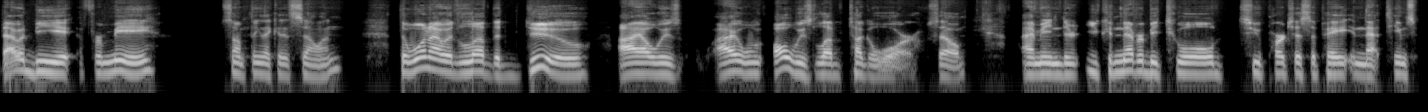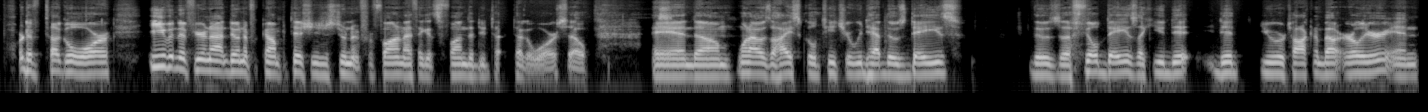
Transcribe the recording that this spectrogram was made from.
that would be for me something that could excel in. The one I would love to do, I always I w- always loved tug of war. So I mean, there, you can never be too old to participate in that team sport of tug of war, even if you're not doing it for competition, you're just doing it for fun. I think it's fun to do t- tug of war. So, and um, when I was a high school teacher, we'd have those days, those uh, field days, like you did, did you were talking about earlier, and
